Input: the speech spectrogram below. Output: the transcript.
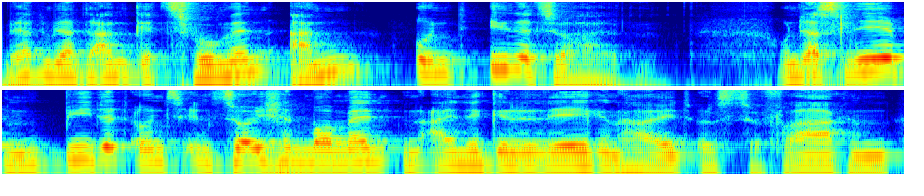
werden wir dann gezwungen, an und innezuhalten. Und das Leben bietet uns in solchen Momenten eine Gelegenheit, uns zu fragen,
